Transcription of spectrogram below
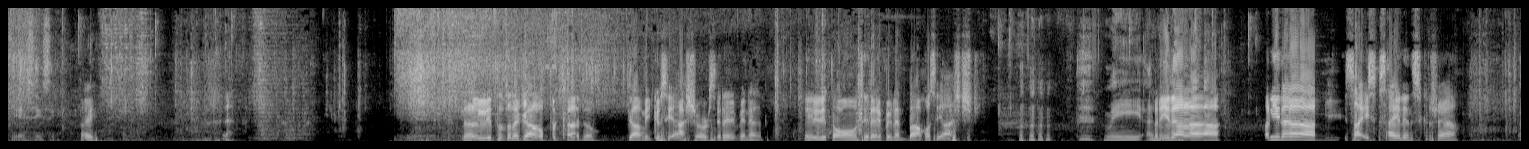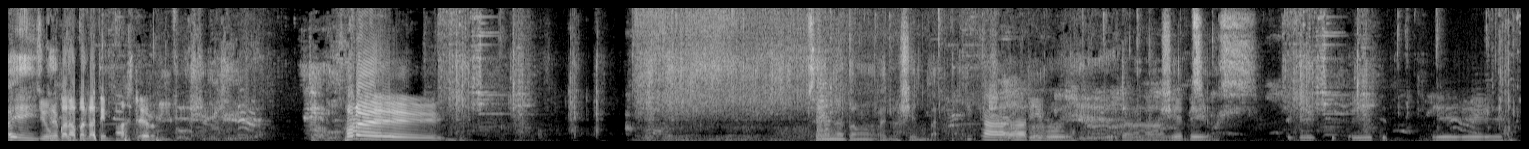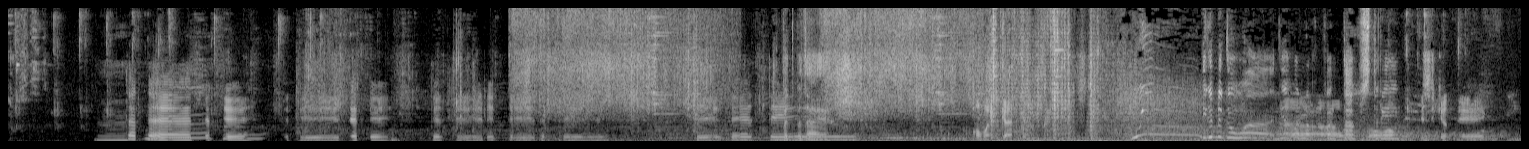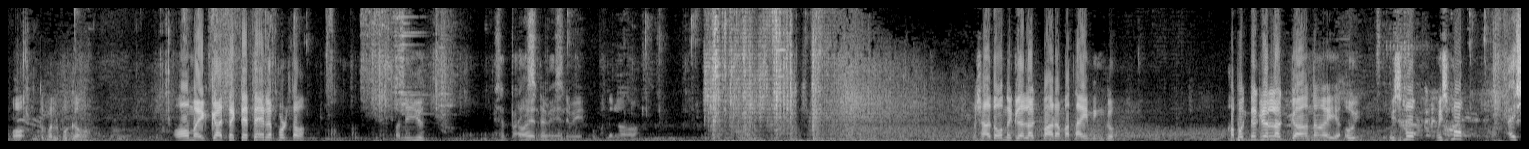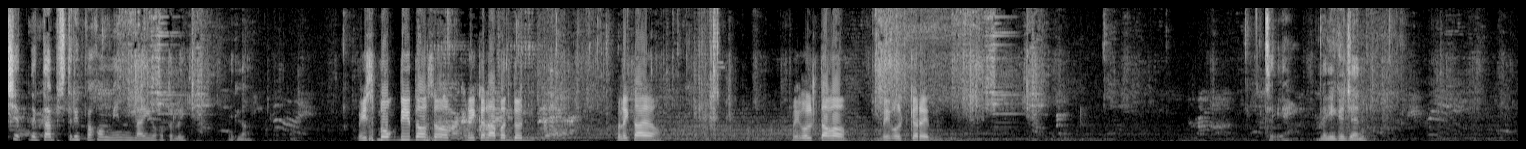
Sige, sige, sige. Ay. Nalilito talaga ako pagka ano, gamit ko si Ash or si Revenant. Nalilito ako si Revenant ba ako si Ash. May ano Kanina, kanina, sa isa silence ko siya. Ay, ay, Yung kalaban natin master. Hooray! Sa'yo na tong ano, shield bat. Yari mo. Shield cells. Mm. Tipad ba tayo? Oh my god. Hindi ko nagawa. Hindi ako nakapag-top stream. Disconnect. Oh, tumalbog ako. Oh my god, nagte-teleport ako. Ano yun? Isa pa, Oh, isa pa. anyway, anyway. Pumunta na ako. Masyado ako naglalag para ma-timing ko. Kapag naglalag ka, nang ay... Uy, may smoke! May smoke! Ay shit, nag-top strip ako, min. Layo ko tuloy. Wait lang. May smoke dito, so may kalaban dun. Balik tayo. May ult ako. May ult ka rin. Sige. Lagay ko dyan.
